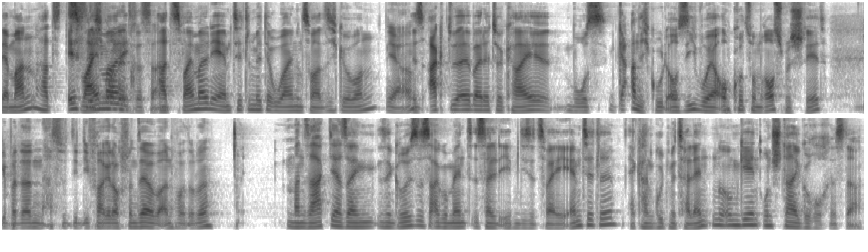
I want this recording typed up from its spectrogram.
Der Mann hat zweimal, hat zweimal die EM-Titel mit der U21 gewonnen. Ja. Ist aktuell bei der Türkei, wo es gar nicht gut aussieht, wo er auch kurz vorm Rausschmiss steht. Ja, Aber dann hast du dir die Frage doch schon selber beantwortet, oder? Man sagt ja, sein, sein größtes Argument ist halt eben diese zwei EM-Titel. Er kann gut mit Talenten umgehen und Stallgeruch ist da.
